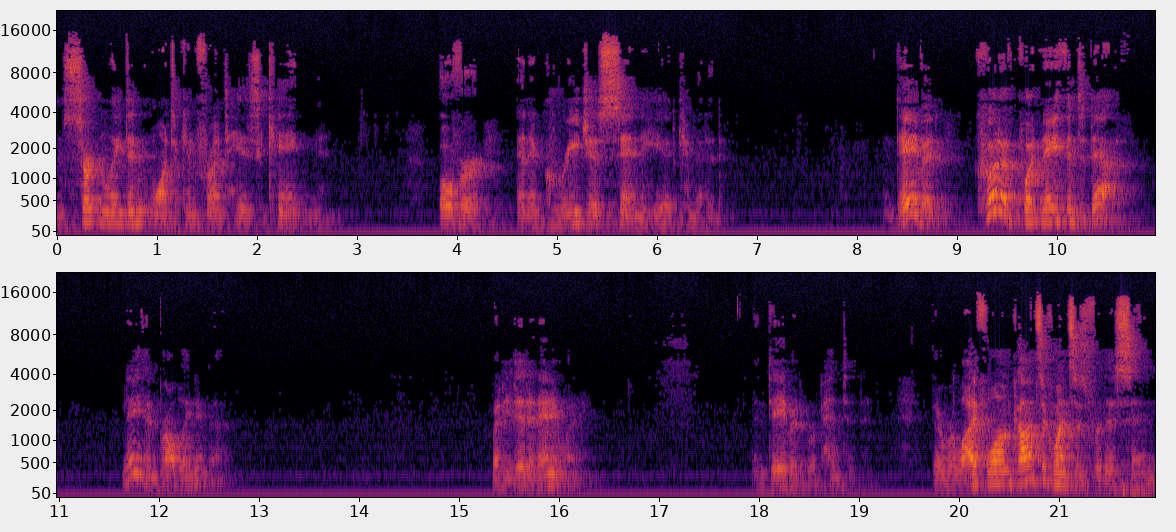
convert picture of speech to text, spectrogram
and certainly didn't want to confront his king over an egregious sin he had committed. And David could have put Nathan to death. Nathan probably knew that. But he did it anyway. And David repented. There were lifelong consequences for this sin.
